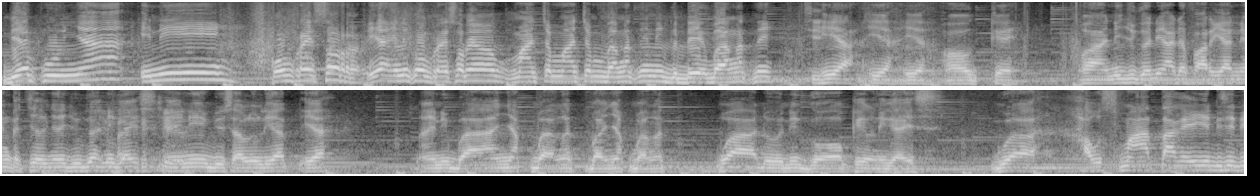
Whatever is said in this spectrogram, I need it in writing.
dia punya ini kompresor ya. Ini kompresornya macem-macem banget nih, gede banget nih. Iya iya iya. Oke. Okay. Wah ini juga nih ada varian yang kecilnya juga ini nih guys. Nah, ini bisa lu lihat ya. Nah ini banyak banget, banyak banget. Waduh ini gokil nih guys gua haus mata kayaknya di sini.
